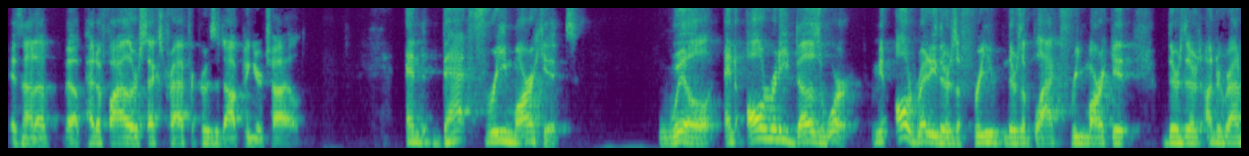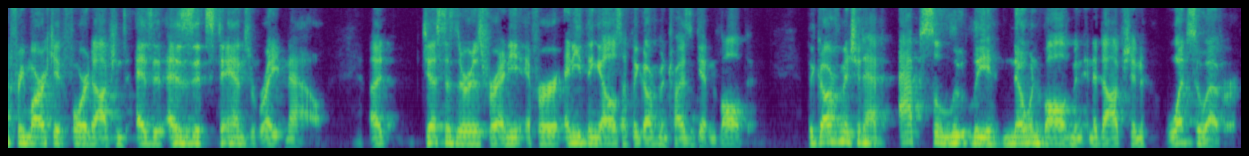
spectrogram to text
it's not a, a pedophile or sex trafficker who's adopting your child. And that free market will and already does work. I mean, already there's a free, there's a black free market, there's an underground free market for adoptions as it, as it stands right now, uh, just as there is for any for anything else that the government tries to get involved in. The government should have absolutely no involvement in adoption whatsoever.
